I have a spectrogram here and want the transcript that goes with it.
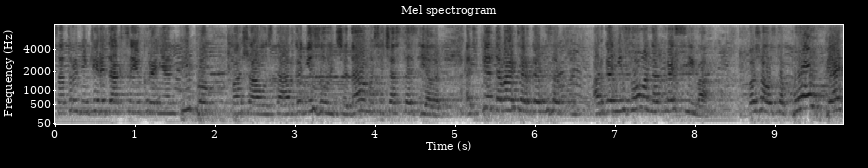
Сотрудники редакции Ukrainian People, пожалуйста, организуйте, да, мы сейчас это сделаем. А теперь давайте организо- организованно, красиво. Пожалуйста, по 5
